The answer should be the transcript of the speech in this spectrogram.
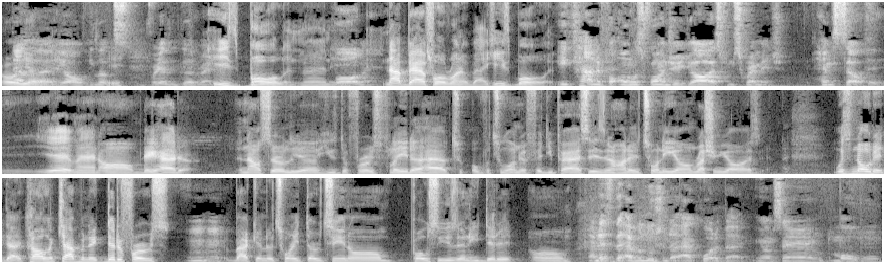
Oh, That yeah. look- yo, he looks really good right now. He's balling, man. Balling. Not bad for a running back. He's balling. He counted for almost 400 yards from scrimmage himself. Yeah, man. Um, they had announced earlier he was the first player to have two, over 250 passes and 120 um rushing yards. Was noted that Colin Kaepernick did it 1st Mm-hmm. Back in the 2013 um postseason, he did it. Um, And this is the evolution of at quarterback. You know what I'm saying? Mobile.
